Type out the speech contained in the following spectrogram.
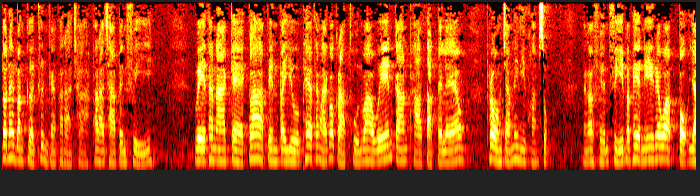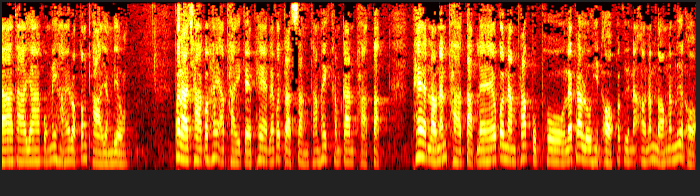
ก็ได้บังเกิดขึ้นแก่พระราชา พระราชาเป็นฝี เวทนาแก่กล้าเป็นไปอยู่แพทย์ทั้งหลายก็กราบทูลว่าเว้นการผ่าตัดไปแล้ว พระองค์จะไม่มีความสุขนะครับเห็นฝีประเภทนี้เรียกว่าโปะยาทายาคงไม่หายหรอกต้องผ่าอย่างเดียว พระราชาก็ให้อภัยแก่แพทย์แล้วก็ตรัสสั่งทำให้ทำการผ่าตัด แพทย์เหล่านั้นผ่าตัดแล้วก็นำพระปุโพและพระโลหิตออกก็คือเอาน้ำหนองน้ำเลือดออก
